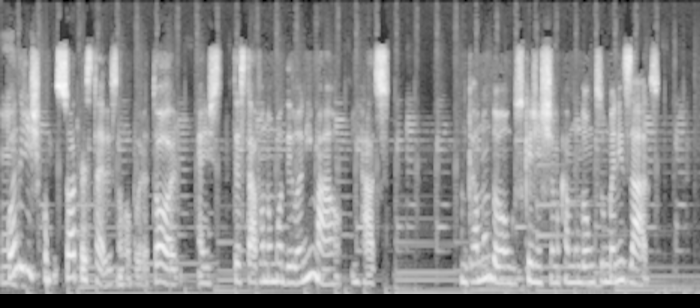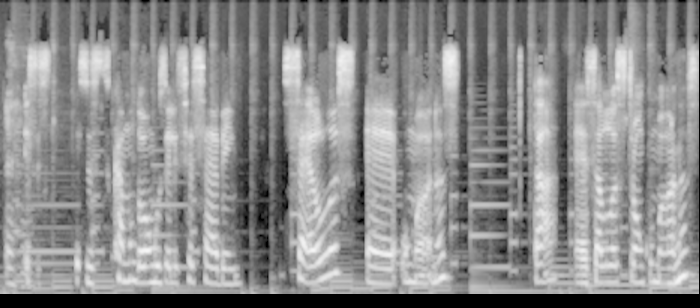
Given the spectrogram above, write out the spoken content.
Hum. Quando a gente começou a testar eles no laboratório, a gente testava no modelo animal, em ratos, em camundongos, que a gente chama camundongos humanizados. Uhum. Esses, esses camundongos, eles recebem células é, humanas, tá? É, células tronco humanas,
